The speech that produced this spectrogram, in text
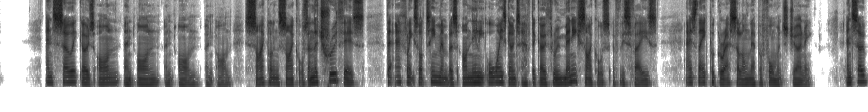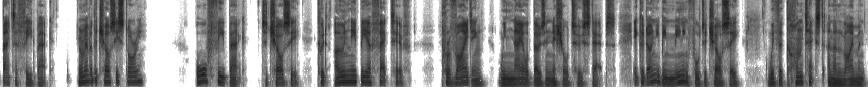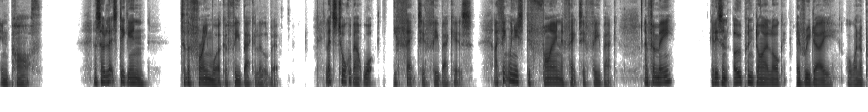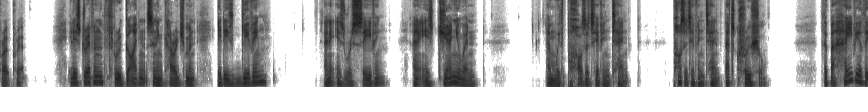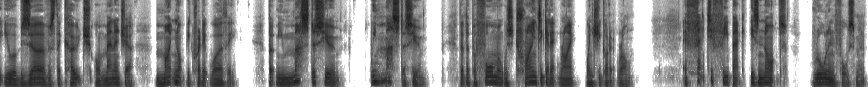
And so it goes on and on and on and on, cycle and cycles. And the truth is that athletes or team members are nearly always going to have to go through many cycles of this phase as they progress along their performance journey. And so back to feedback. You remember the Chelsea story? All feedback to Chelsea could only be effective providing we nailed those initial two steps. It could only be meaningful to Chelsea with the context and alignment in path. And so let's dig in to the framework of feedback a little bit. Let's talk about what effective feedback is. I think we need to define effective feedback. And for me, it is an open dialogue every day or when appropriate. It is driven through guidance and encouragement. It is giving and it is receiving and it is genuine and with positive intent. Positive intent, that's crucial. The behavior that you observe as the coach or manager might not be credit worthy, but you must assume, we must assume that the performer was trying to get it right when she got it wrong. Effective feedback is not rule enforcement,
